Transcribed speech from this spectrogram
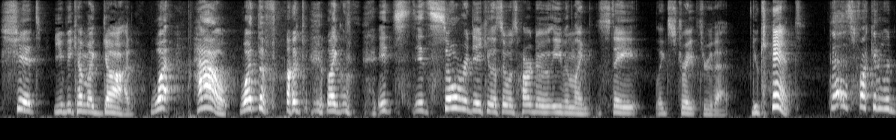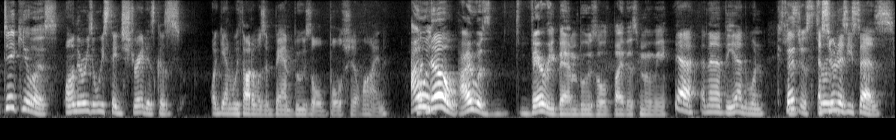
shit you become a god. What how? What the fuck? Like it's it's so ridiculous it was hard to even like stay like straight through that. You can't. That is fucking ridiculous. Only reason we stayed straight is because, again, we thought it was a bamboozle bullshit line. I But was no! I was very bamboozled by this movie. Yeah, and then at the end, when that just as soon as he says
